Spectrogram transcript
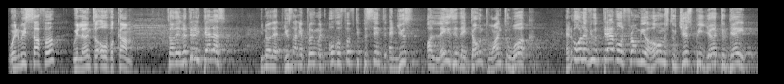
when we suffer, we learn to overcome. So they literally tell us, you know, that youth unemployment over 50% and youth are lazy, they don't want to work. And all of you traveled from your homes to just be here today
